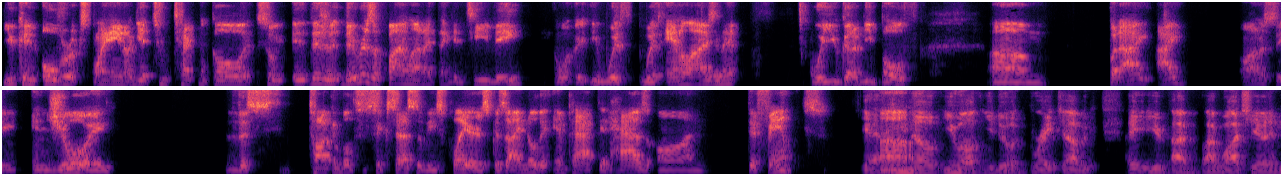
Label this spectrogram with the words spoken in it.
you can over explain or get too technical. So it, there's a, there is a fine line i think in tv with with analyzing it where you got to be both. Um but i i honestly enjoy this talking about the success of these players because i know the impact it has on their families Yeah, Um, you know, you all you do a great job. I- You, I, I watch you, and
